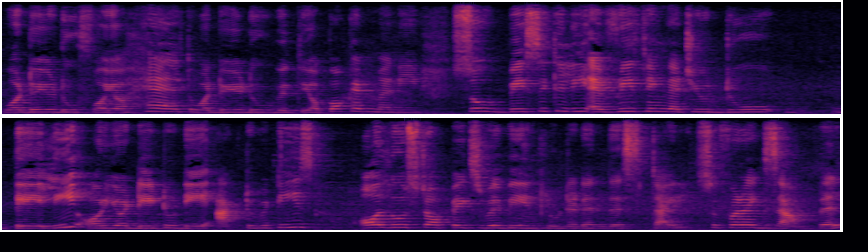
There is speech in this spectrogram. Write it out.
What do you do for your health? What do you do with your pocket money? So basically everything that you do daily or your day-to-day -day activities all those topics will be included in this Teil. So for example,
